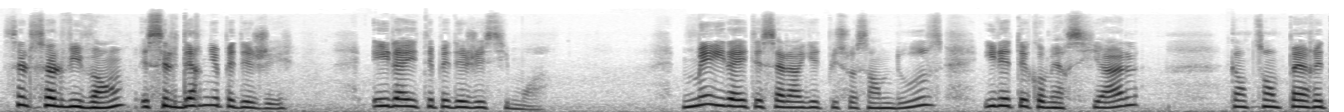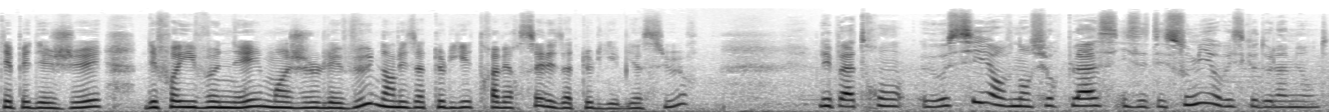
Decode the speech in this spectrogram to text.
C'est le seul vivant et c'est le dernier PDG. Et il a été PDG six mois. Mais il a été salarié depuis 72, il était commercial. Quand son père était PDG, des fois il venait, moi je l'ai vu dans les ateliers, traverser les ateliers bien sûr. Les patrons, eux aussi, en venant sur place, ils étaient soumis au risque de l'amiante.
